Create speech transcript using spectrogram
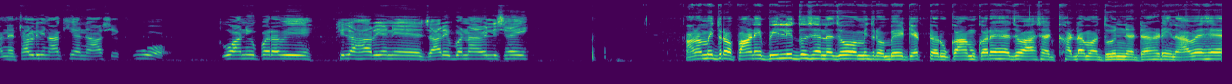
અને ઠલવી નાખી અને આ છે કૂવો. કૂવાની ઉપર આવી ખીલાહારી અને જારી બનાવેલી છે. હાલો મિત્રો, પાણી પી લીધું છે ને જો મિત્રો, બે ટ્રેક્ટરું કામ કરે છે. જો આ સાઈડ ખાડામાં ધોઈને ઢહડીને આવે છે.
